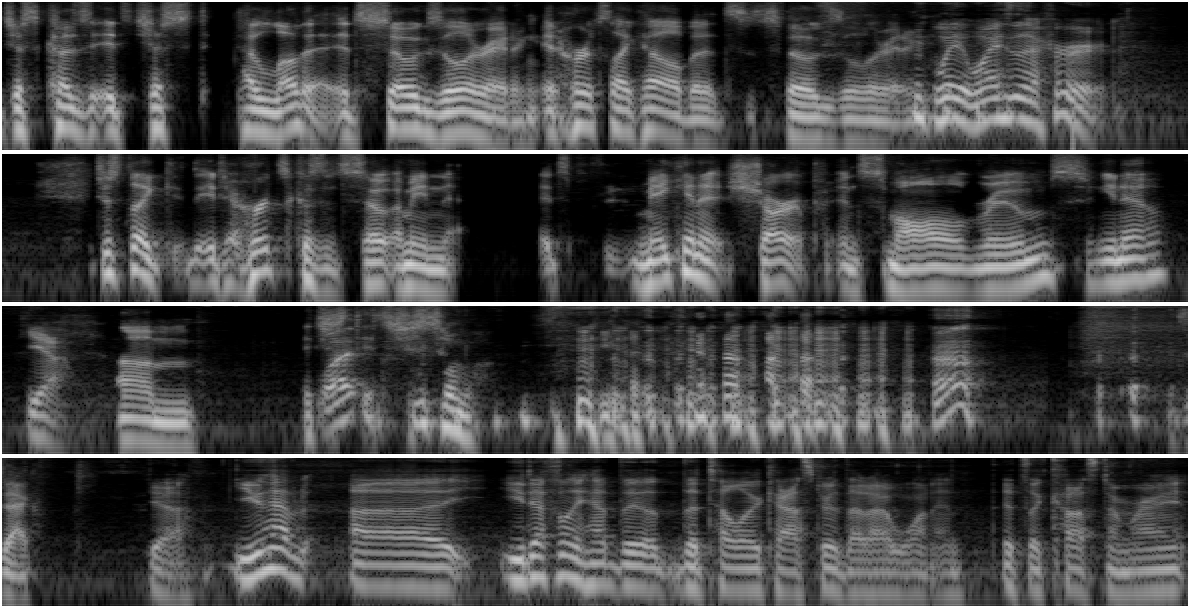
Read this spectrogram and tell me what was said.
just because it's just I love it. It's so exhilarating. It hurts like hell, but it's so exhilarating. wait why does that hurt just like it hurts because it's so. I mean, it's making it sharp in small rooms. You know. yeah Um, it's What? just, it's just so. Yeah. Exactly. Yeah, you have. Uh, you definitely had the the Telecaster that I wanted. It's a custom, right?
